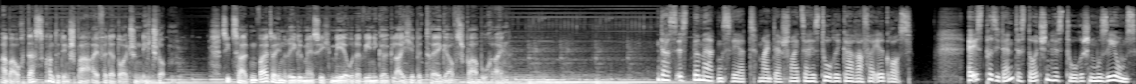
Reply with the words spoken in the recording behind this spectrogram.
Aber auch das konnte den Spareifer der Deutschen nicht stoppen. Sie zahlten weiterhin regelmäßig mehr oder weniger gleiche Beträge aufs Sparbuch ein. Das ist bemerkenswert, meint der Schweizer Historiker Raphael Gross. Er ist Präsident des Deutschen Historischen Museums,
